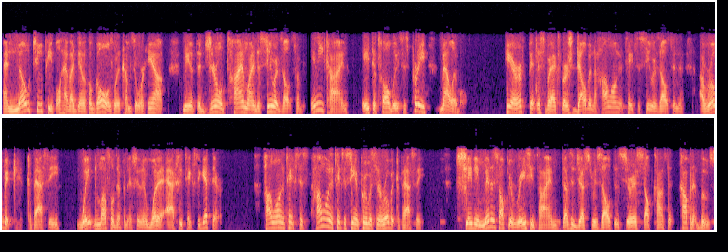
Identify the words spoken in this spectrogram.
And no two people have identical goals when it comes to working out, meaning that the general timeline to see results of any kind, eight to 12 weeks, is pretty malleable. Here, fitness experts delve into how long it takes to see results in aerobic capacity, weight and muscle definition, and what it actually takes to get there how long it takes to how long it takes to see improvements in aerobic capacity. Shaving minutes off your racing time doesn't just result in serious self-confidence boosts.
